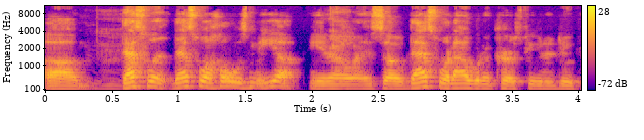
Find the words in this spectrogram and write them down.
um, mm-hmm. that's what that's what holds me up, you know. And so that's what I would encourage people to do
